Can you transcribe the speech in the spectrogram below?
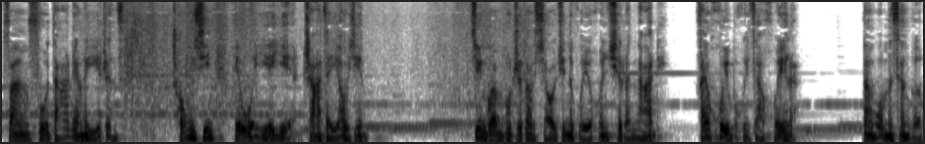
反复打量了一阵子，重新给我爷爷扎在腰间。尽管不知道小军的鬼魂去了哪里，还会不会再回来。但我们三个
